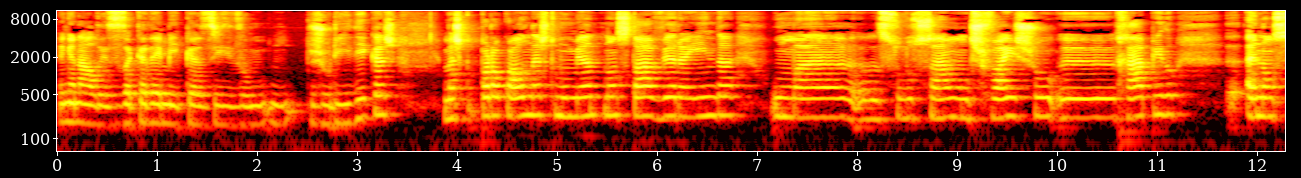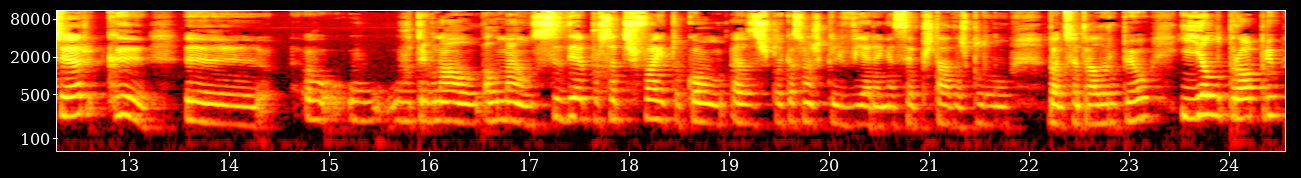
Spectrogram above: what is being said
em análises académicas e jurídicas mas para o qual neste momento não se está a ver ainda uma eh, solução, um desfecho eh, rápido, a não ser que eh, o, o, Tribunal Alemão se dê por satisfeito com as explicações que lhe vierem a ser prestadas pelo Banco Central Europeu e ele próprio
